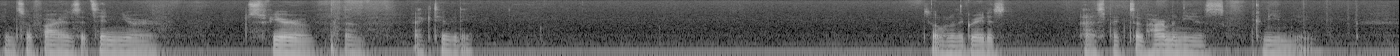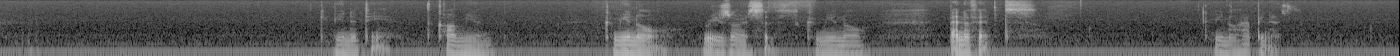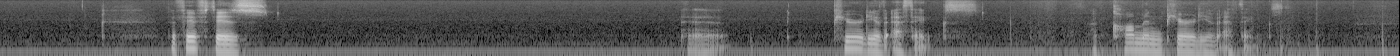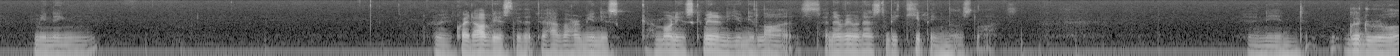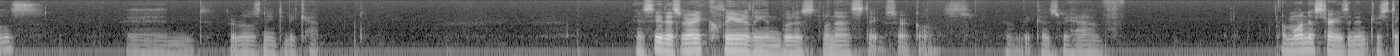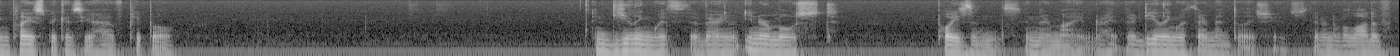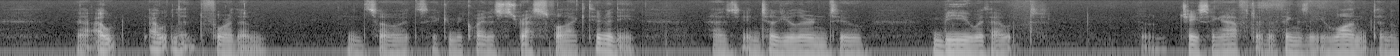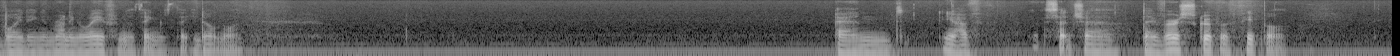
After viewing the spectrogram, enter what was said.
insofar as it's in your sphere of, of activity. So one of the greatest aspects of harmony is communion. Community, the commune, communal resources, communal benefits, communal happiness. The fifth is uh, purity of ethics, common purity of ethics, meaning, I mean, quite obviously that to have a harmonious, harmonious community you need laws, and everyone has to be keeping those laws. You need good rules, and the rules need to be kept. You see this very clearly in Buddhist monastic circles, you know, because we have... A monastery is an interesting place because you have people dealing with the very innermost poisons in their mind, right? They're dealing with their mental issues. They don't have a lot of uh, out, outlet for them. And so it's, it can be quite a stressful activity as until you learn to be without you know, chasing after the things that you want and avoiding and running away from the things that you don't want. And you have such a diverse group of people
